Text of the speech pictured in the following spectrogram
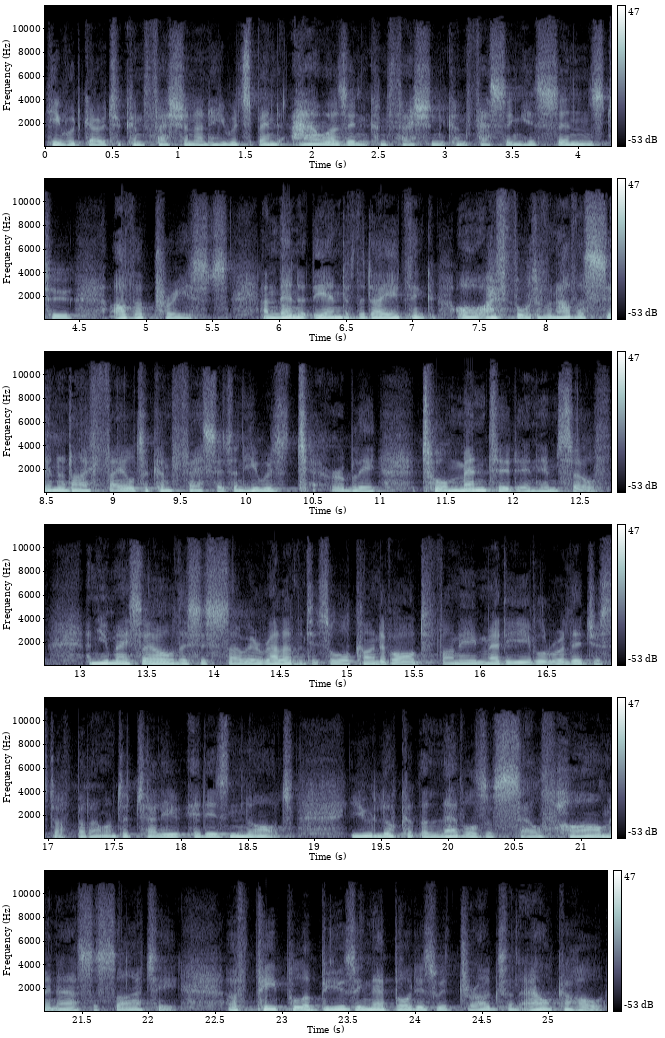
He would go to confession and he would spend hours in confession, confessing his sins to other priests. And then at the end of the day, he'd think, Oh, I've thought of another sin and I failed to confess it. And he was terribly tormented in himself. And you may say, Oh, this is so irrelevant. It's all kind of odd, funny, medieval religious stuff. But I want to tell you, it is not. You look at the levels of self harm in our society, of people abusing their bodies with drugs and alcohol.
